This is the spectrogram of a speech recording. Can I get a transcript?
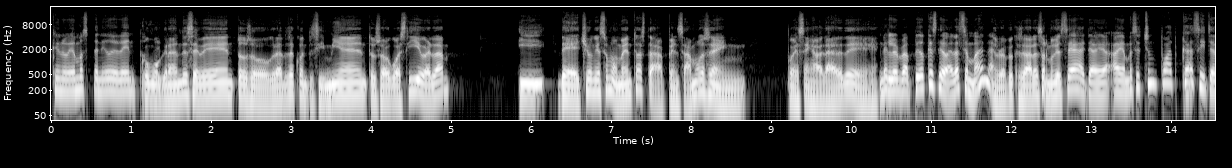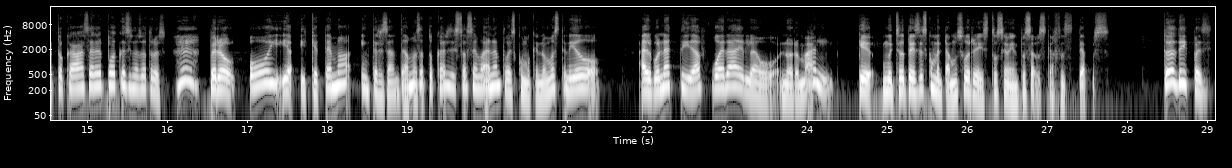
que no habíamos tenido eventos. como grandes eventos o grandes acontecimientos o algo así, ¿verdad? Y de hecho en ese momento hasta pensamos en, pues en hablar de... De lo rápido que se va la semana. el rápido que se va la Porque, o sea, ya había- habíamos hecho un podcast y ya tocaba hacer el podcast y nosotros. "Ah, Pero hoy, y qué tema interesante vamos a tocar esta semana, pues como que no hemos tenido alguna actividad fuera de lo normal, que muchas veces comentamos sobre estos eventos a los que asistimos. Entonces, pues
